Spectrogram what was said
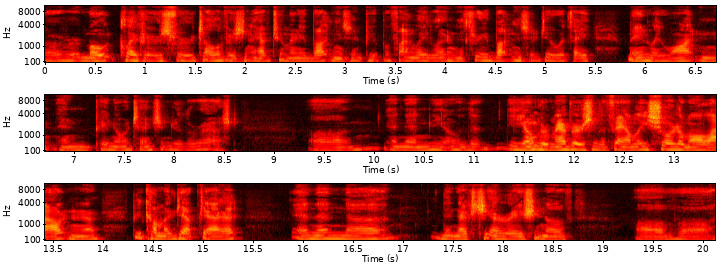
uh, remote clickers for television have too many buttons, and people finally learn the three buttons that do what they mainly want and, and pay no attention to the rest. Um, and then, you know, the, the, younger members of the family sort them all out and uh, become adept at it. And then uh, the next generation of, of uh,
